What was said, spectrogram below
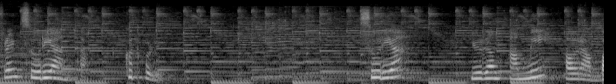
ಫ್ರೆಂಡ್ ಸೂರ್ಯ ಅಂತ. ಕುತ್ಕೊಳ್ಳಿ. ಸೂರ್ಯ ಇವ್ರು ನಮ್ಮ ಅಮ್ಮಿ ಅವ್ರ ಹಬ್ಬ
